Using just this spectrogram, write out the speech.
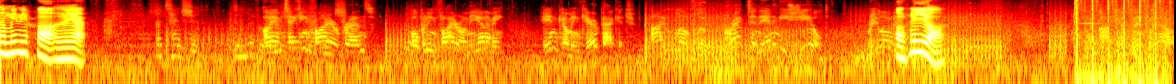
จะไม่มีเกราะเลยอะ Attention. I am taking fire, friends. Opening fire on the enemy. Incoming care package. I love loot. Cracked an enemy shield. ออก Reloading. นี่เหรอ I have been down.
